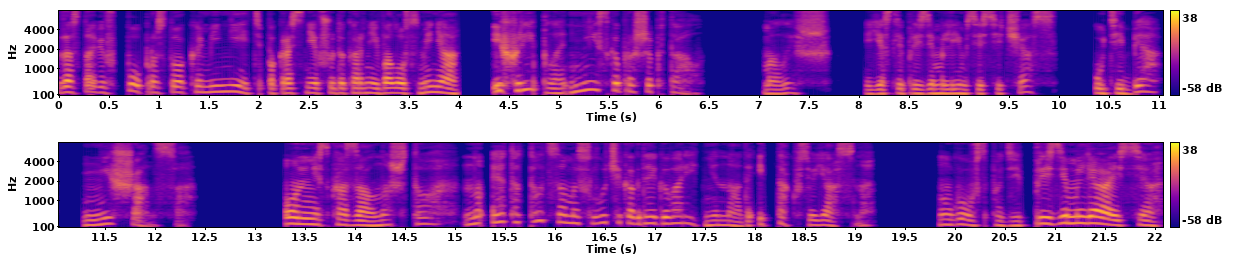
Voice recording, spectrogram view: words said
заставив попросту окаменеть покрасневшую до корней волос меня, и хрипло, низко прошептал. «Малыш, если приземлимся сейчас, у тебя ни шанса». Он не сказал на что, но это тот самый случай, когда и говорить не надо, и так все ясно. «Господи, приземляйся!»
